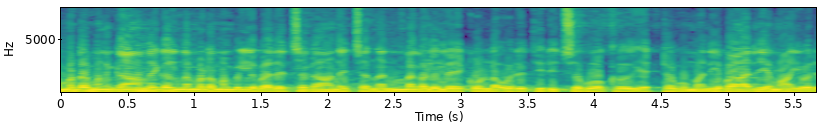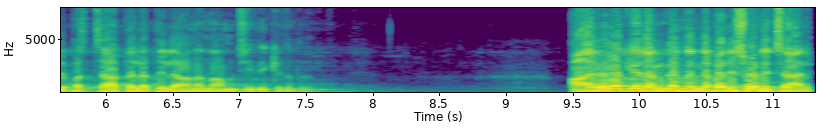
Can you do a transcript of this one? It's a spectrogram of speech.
നമ്മുടെ മുൻഗാമികൾ നമ്മുടെ മുമ്പിൽ വരച്ചു കാണിച്ച നന്മകളിലേക്കുള്ള ഒരു തിരിച്ചുപോക്ക് ഏറ്റവും അനിവാര്യമായ ഒരു പശ്ചാത്തലത്തിലാണ് നാം ജീവിക്കുന്നത്. ആരോഗ്യരംഗം തന്നെ പരിശോധിച്ചാൽ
